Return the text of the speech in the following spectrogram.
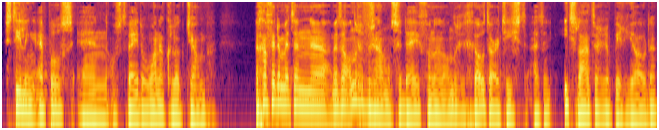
Stealing Apples en als tweede One O'Clock Jump. We gaan verder met een, uh, met een andere verzamel-cd van een andere grote artiest... uit een iets latere periode,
